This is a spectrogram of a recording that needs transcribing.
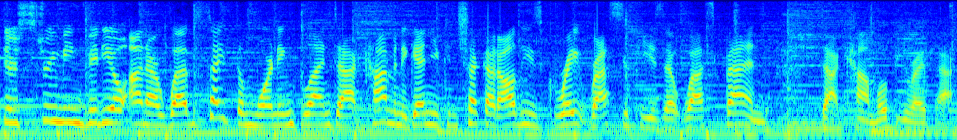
There's streaming video on our website, themorningblend.com. And again, you can check out all these great recipes at westbend.com. We'll be right back.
